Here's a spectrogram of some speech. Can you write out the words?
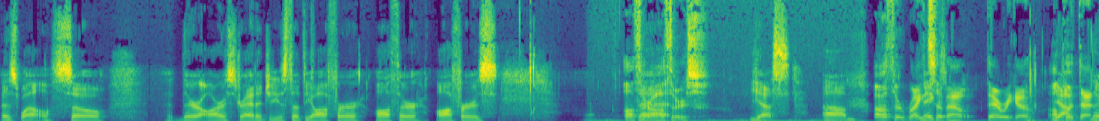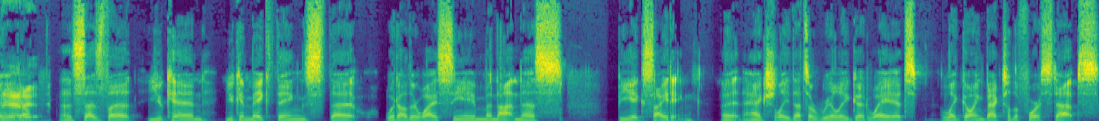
as well so there are strategies that the offer author offers. Author that, authors. Yes. Um, Author writes makes- about. There we go. I'll put that in the edit. It says that you can you can make things that would otherwise seem monotonous be exciting. And actually, that's a really good way. It's like going back to the four steps,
